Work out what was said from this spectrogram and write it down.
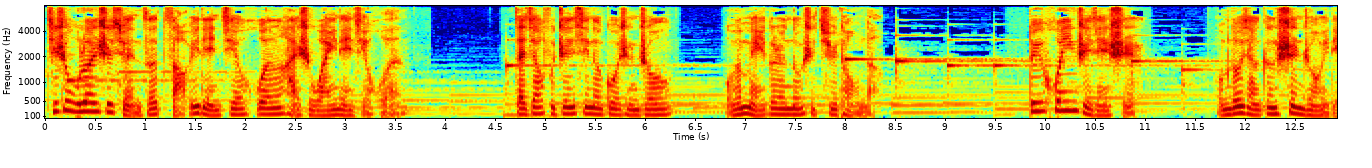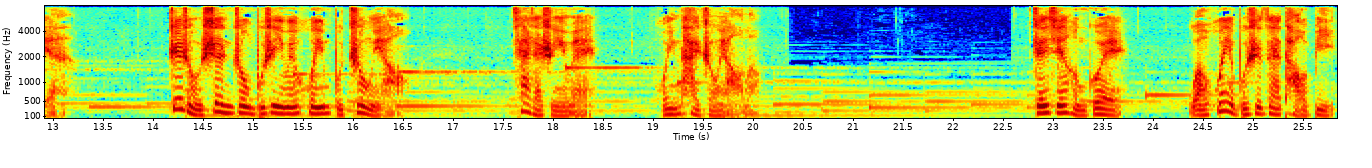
其实，无论是选择早一点结婚，还是晚一点结婚，在交付真心的过程中，我们每个人都是趋同的。对于婚姻这件事，我们都想更慎重一点。这种慎重不是因为婚姻不重要，恰恰是因为婚姻太重要了。真心很贵，晚婚也不是在逃避，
